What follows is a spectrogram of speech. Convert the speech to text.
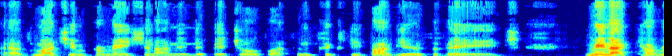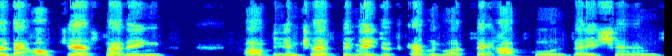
as much information on individuals less than 65 years of age. It may not cover the healthcare settings of interest. It may just cover, let's say, hospitalizations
